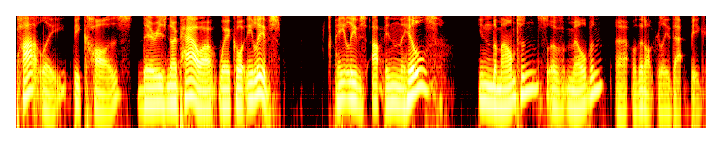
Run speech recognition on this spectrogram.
partly because there is no power where Courtney lives. He lives up in the hills, in the mountains of Melbourne. Uh, well, they're not really that big.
